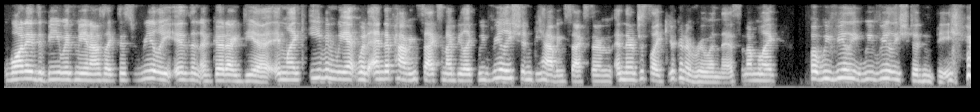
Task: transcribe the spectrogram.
wanted to be with me and I was like this really isn't a good idea. And like even we would end up having sex and I'd be like we really shouldn't be having sex. There and they're just like you're going to ruin this. And I'm like but we really we really shouldn't be.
